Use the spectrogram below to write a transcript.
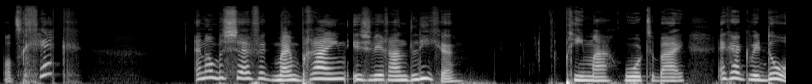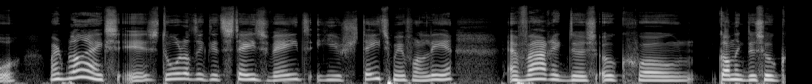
Wat gek. En dan besef ik, mijn brein is weer aan het liegen. Prima, hoort erbij. En ga ik weer door. Maar het belangrijkste is, doordat ik dit steeds weet, hier steeds meer van leer, ervaar ik dus ook gewoon, kan ik dus ook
